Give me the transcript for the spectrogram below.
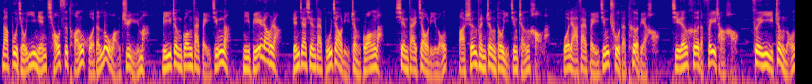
那不久一年乔斯团伙的漏网之鱼嘛。李正光在北京呢，你别嚷嚷，人家现在不叫李正光了，现在叫李龙，把身份证都已经整好了。我俩在北京处的特别好，几人喝的非常好，醉意正浓。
